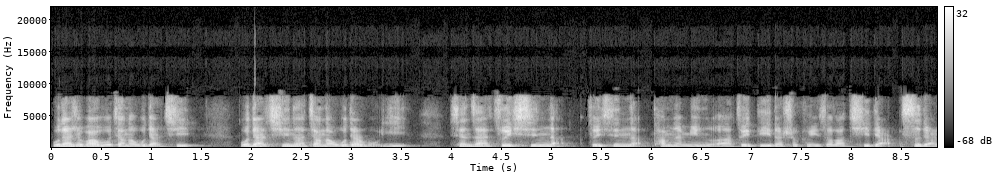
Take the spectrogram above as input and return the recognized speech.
五点九八五降到五点七，五点七呢降到五点五一，现在最新的最新的他们的名额最低的是可以做到七点四点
